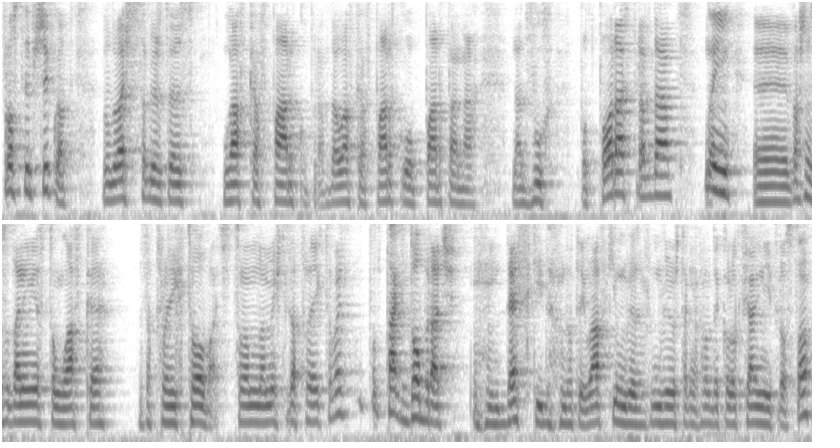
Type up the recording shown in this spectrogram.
prosty przykład. Wyobraźcie sobie, że to jest ławka w parku, prawda? Ławka w parku oparta na, na dwóch podporach, prawda? No i e, waszym zadaniem jest tą ławkę zaprojektować. Co mam na myśli zaprojektować? No to tak dobrać deski do, tej ławki, mówię, mówię już tak naprawdę kolokwialnie i prosto,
